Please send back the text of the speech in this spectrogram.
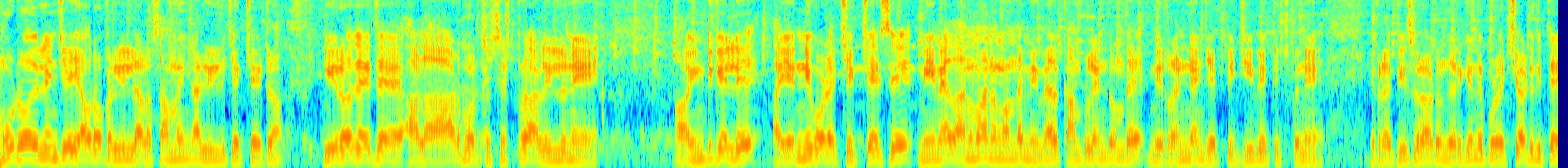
మూడు రోజుల నుంచి ఎవరో ఒకరి ఇల్లు వాళ్ళకి సంబంధించిన వాళ్ళ ఇల్లు చెక్ చేయటం. ఈ రోజైతే వాళ్ళ ఆడబడుచు సిస్టర్ వాళ్ళ ఇల్లుని ఇంటికి వెళ్ళి అవన్నీ కూడా చెక్ చేసి మీ మీద అనుమానంగా ఉందా మీ మీద కంప్లైంట్ ఉంది మీరు రండి అని చెప్పి జీబీ ఎక్కించుకుని ఇక్కడ తీసుకురావడం జరిగింది. ఇప్పుడు వచ్చి అడిగితే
